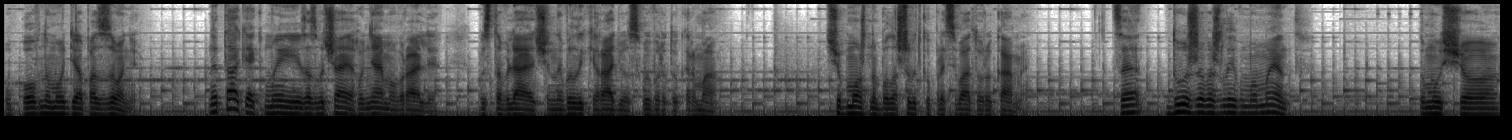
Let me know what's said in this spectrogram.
у повному діапазоні. Не так, як ми зазвичай гоняємо в ралі, виставляючи невеликий радіус вивороту керма, щоб можна було швидко працювати руками. Це дуже важливий момент, тому що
